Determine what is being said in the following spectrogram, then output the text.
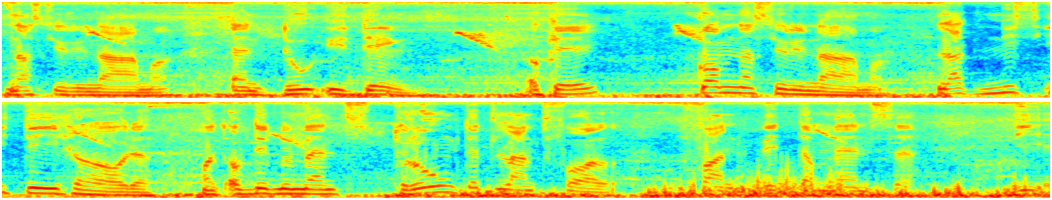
naar Suriname en doe uw ding. Oké? Kom naar Suriname. Laat niets u tegenhouden. Want op dit moment stroomt het land vol van witte mensen die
